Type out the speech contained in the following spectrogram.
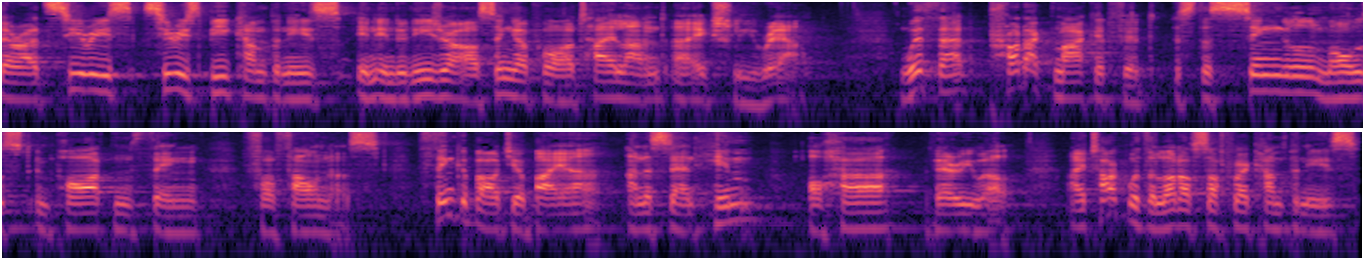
there are series, series B companies in Indonesia or Singapore or Thailand are actually rare. With that, product market fit is the single most important thing for founders. Think about your buyer, understand him or her very well. I talk with a lot of software companies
